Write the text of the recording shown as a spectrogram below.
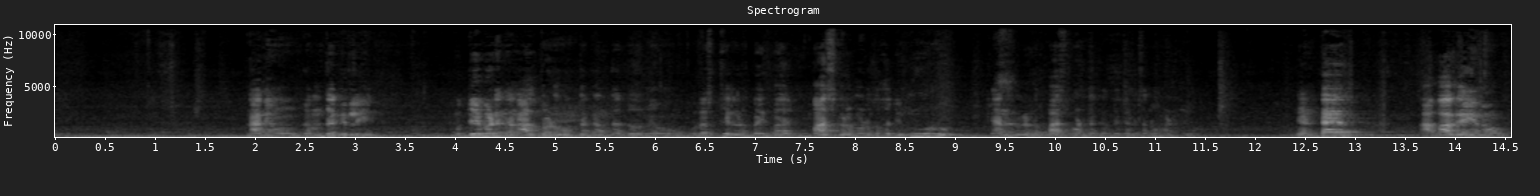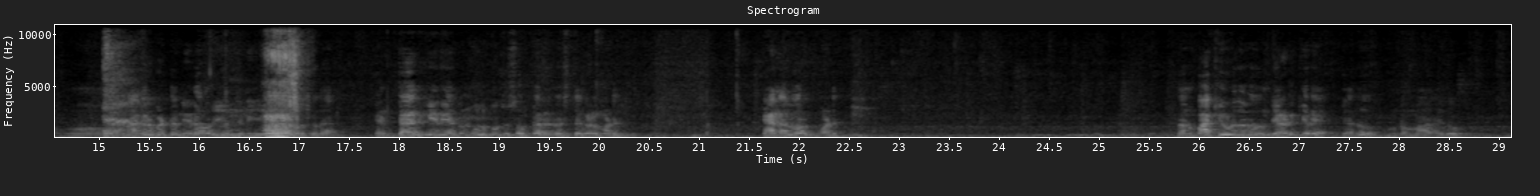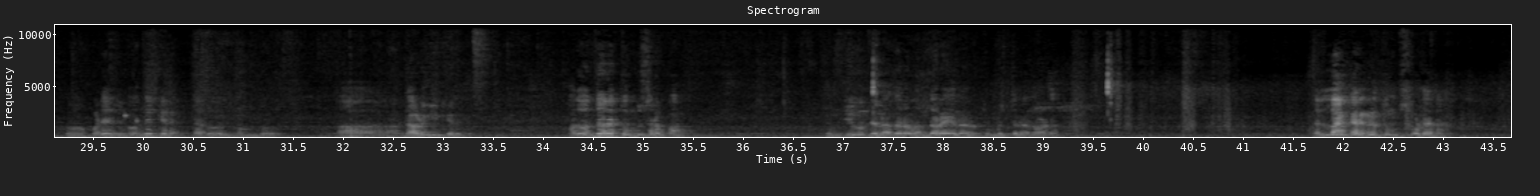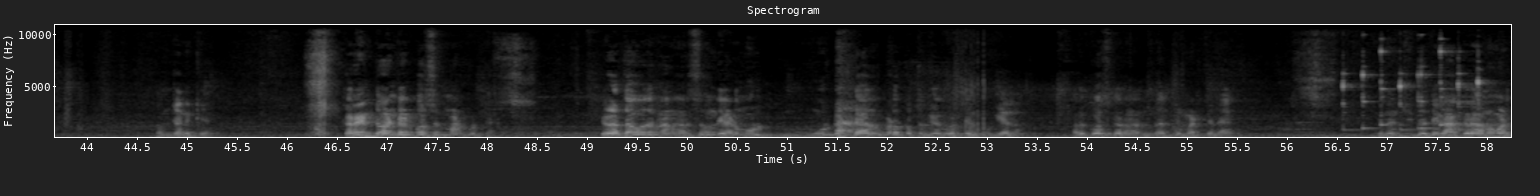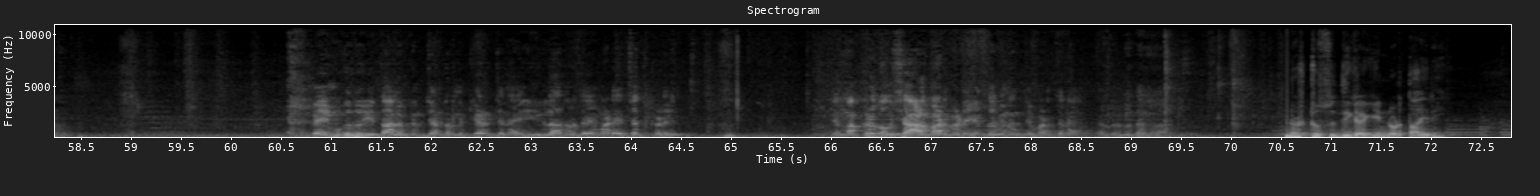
ನಾನು ನೀವು ಗಮನದಾಗಿರಲಿ ನಾಲ್ಕು ನಾಲ್ತೋಡಿಗೆ ಹೋಗ್ತಕ್ಕಂಥದ್ದು ನೀವು ರಸ್ತೆಗಳು ಬೈಪಾಸ್ ಪಾಸ್ಗಳು ಮಾಡೋದು ಹದಿಮೂರು ಕ್ಯಾನಲ್ಗಳನ್ನ ಪಾಸ್ ಮಾಡ್ತಕ್ಕಂಥ ಕೆಲಸ ನಾವು ಮಾಡ್ತೀವಿ ಎಂಟೈರ್ ಆ ಭಾಗ ಏನು ನಗರ ಬೆಟ್ಟ ನೀರಾವರಿ ಯೋಜನೆ ಬರ್ತದೆ ಎಂಟೈರ್ ಏರಿಯಾದ ಮೂಲಭೂತ ಸೌಕರ್ಯ, ರಸ್ತೆಗಳು ಮಾಡಿದ್ವಿ. ಕ್ಯಾನಲ್ ವರ್ಕ್ ಮಾಡಿದ್ವಿ. ನಾನು ಬಾಕಿ ಉಳಿದಿರೋದು ಒಂದು ಎರಡು ಕೆರೆ. ಅದು ನಮ್ಮ ಇದು ಪಡೆಯೋದಿದ್ದು ಒಂದೇ ಕೆರೆ. ಅದು ನಮ್ಮದು ದಾವಣಗಿ ಕೆರೆ. ಅದೊಂದರ ತುಂಬಿಸ್ರಪ್ಪ. ನಿಮ್ಮ ಜೀವನದಲ್ಲಿ ಅದರ ಒಂದರ ಏನಾದ್ರು ತುಂಬಿಸ್ತೀರ ನೋಡ. ಎಲ್ಲ ಕೆರೆಗಳು ತುಂಬಿಸ್ಕೊಂಡೆ ನಾನು. ನಮ್ಮ ಜನಕ್ಕೆ. ಕರೆಂಟು ಹಂಡ್ರೆಡ್ ಪರ್ಸೆಂಟ್ ಮಾಡಿಕೊಟ್ಟೆ. ಹೇಳ್ತಾ ಹೋದ್ರೆ ನನಗನ್ಸು ಒಂದು ಎರಡು ಮೂರು ಮೂರು ಗಂಟೆ ಆದರೂ ಕೂಡ ಪತ್ರಿಕಾಗೋಷ್ಠಿಯಲ್ಲಿ ಮುಗಿಯಲ್ಲ. ಅದಕ್ಕೋಸ್ಕರ ನಾನು ವಿನಂತಿ ಮಾಡ್ತೇನೆ. ವಿನಂತಿ ಜೊತೆಗೆ ಆಗ್ರಹನೂ ಮಾಡ್ತೀನಿ. ಕೈ ಮುಗಿದು ಈ ತಾಲೂಕಿನ ಜನರಲ್ಲಿ ಕೇಳ್ತೇನೆ. ಈಗಲಾದರೂ ದಯಮಾಡಿ ಎಚ್ಚೆತ್ಕೊಳ್ಳಿ. ನಿಮ್ಮ ಮಕ್ಕಳು ಭವಿಷ್ಯ ಹಾಳು ಮಾಡಬೇಡಿ ಎಂದು ವಿನಂತಿ ಮಾಡ್ತೇನೆ. ಎಲ್ರಿಗೂ ಧನ್ಯವಾದ. ಇನ್ನಷ್ಟು ಸುದ್ದಿಗಾಗಿ ನೋಡ್ತಾ ಇರಿ.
